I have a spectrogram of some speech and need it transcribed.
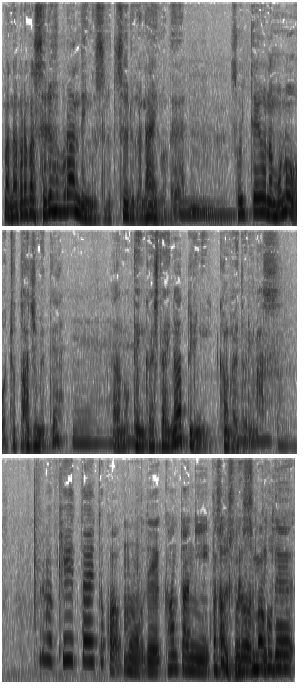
まあ、なかなかセルフブランディングするツールがないので、うん、そういったようなものをちょっと初めて、あの、展開したいなというふうに考えております。は携帯とかもで簡単にあそうですね、スマホで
